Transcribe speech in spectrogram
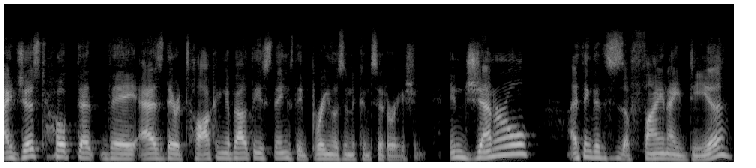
I just hope that they, as they're talking about these things, they bring those into consideration. In general, I think that this is a fine idea.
